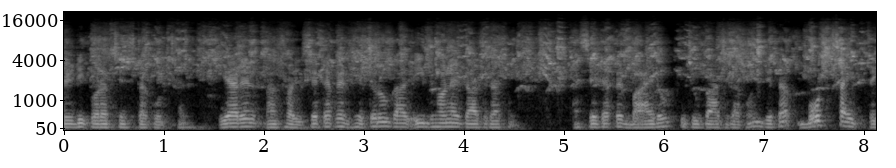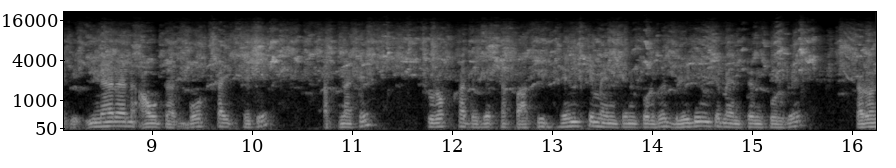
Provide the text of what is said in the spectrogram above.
রেডি করার চেষ্টা করছেন, এয়ারের সরি সেট আপের ভেতরেও গাছ এই ধরনের গাছ রাখুন আর সেট বাইরেও কিছু গাছ রাখুন, যেটা বোথ সাইড থেকে inner and outer both side থেকে আপনাকে সুরক্ষা দেবে, একটা পাখির হেলথকে মেনটেন করবে ব্রিডিংকে মেনটেন করবে। কারণ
